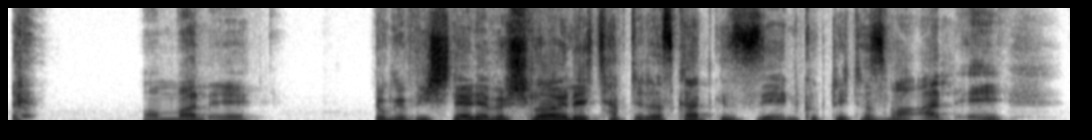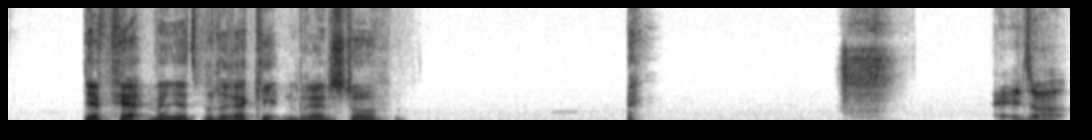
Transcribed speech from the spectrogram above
Oh Mann, ey. Junge, wie schnell der beschleunigt. Habt ihr das gerade gesehen? Guckt euch das mal an, ey. Der fährt mit jetzt mit Raketenbrennstoff. Alter.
